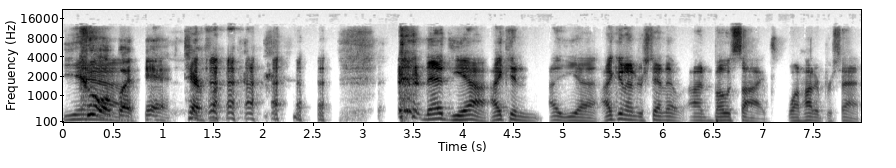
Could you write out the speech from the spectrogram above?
yeah. cool but yeah terrifying. That yeah i can uh, yeah i can understand that on both sides 100% like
